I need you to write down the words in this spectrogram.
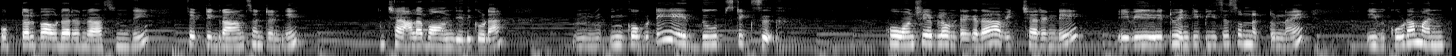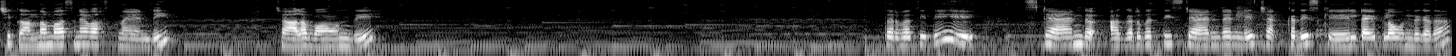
ఉప్టల్ పౌడర్ అని రాసింది. ఫిఫ్టీ గ్రామ్స్ అంటండి. చాలా బాగుంది ఇది కూడా. ఇంకొకటి ధూప్ స్టిక్స్. కోన్ షేప్లో ఉంటాయి కదా అవి ఇచ్చారండి. ఇవి ట్వంటీ పీసెస్ ఉన్నట్టున్నాయి. ఇవి కూడా మంచి గంధం వాసనే వస్తున్నాయండి. చాలా బాగుంది. తర్వాత ఇది స్టాండ్ అగరబత్తి స్టాండ్ అండి. చక్కది స్కేల్ టైప్లో ఉంది కదా.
